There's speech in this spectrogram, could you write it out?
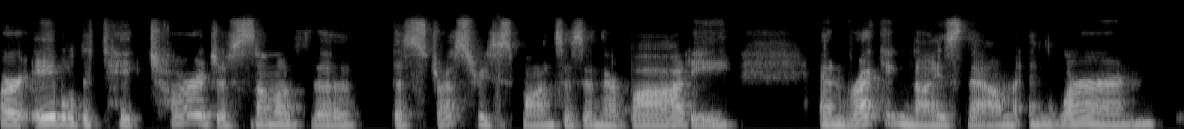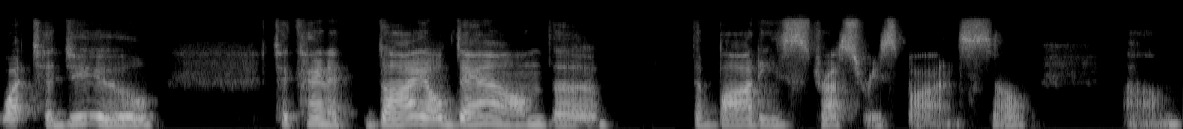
are able to take charge of some of the, the stress responses in their body and recognize them and learn what to do to kind of dial down the the body's stress response. So um,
